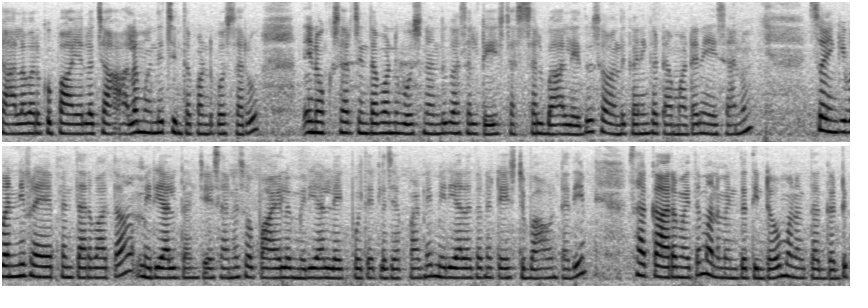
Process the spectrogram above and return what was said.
చాలా వరకు పాయలో చాలామంది చింతపండు పోస్తారు. నేను ఒకసారి చింతపండు పోసినందుకు అసలు టేస్ట్ అస్సలు బాగాలేదు సో అందుకని ఇంకా టమాటానే వేసాను. సో ఇంక ఇవన్నీ ఫ్రై అయిపోయిన తర్వాత మిరియాలు దంచేసాను సో పాయలో మిరియాలు లేకపోతే ఎట్లా చెప్పండి? మిరియాలతోనే టేస్ట్ బాగుంటుంది. సో ఆ కారం అయితే మనం ఎంత తింటామో మనకు తగ్గట్టు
